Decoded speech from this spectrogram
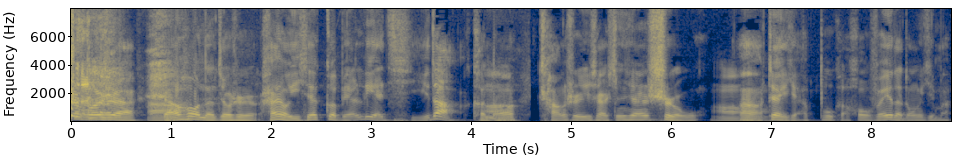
是不是？啊。然后呢，就是还有一些个别猎奇的，可能啊。尝试一下新鲜事物。哦。啊，这也不可厚非的东西嘛。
